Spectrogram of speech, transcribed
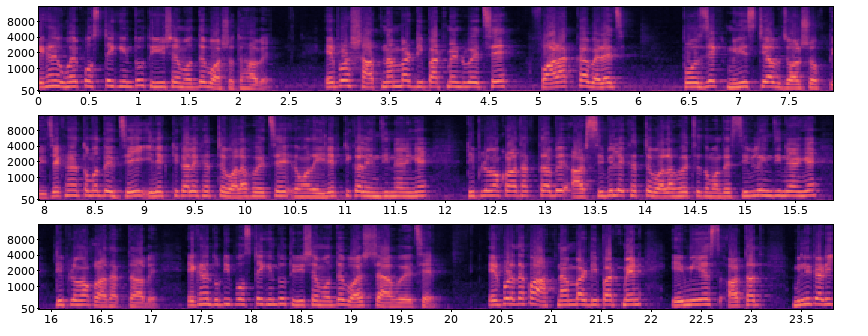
এখানে উভয় পোস্টেই কিন্তু তিরিশের মধ্যে বয়স হতে হবে। এরপর সাত নাম্বার ডিপার্টমেন্ট রয়েছে Farakka barrage project ministry of Jal Shakti যেখানে তোমাদের যেই ইলেকট্রিক্যালের ক্ষেত্রে বলা হয়েছে, তোমাদের ইলেকট্রিক্যাল ইঞ্জিনিয়ারিংয়ে ডিপ্লোমা করা থাকতে হবে, আর সিভিলের ক্ষেত্রে বলা হয়েছে তোমাদের সিভিল ইঞ্জিনিয়ারিংয়ে ডিপ্লোমা করা থাকতে হবে। এখানে দুটি পোস্টে কিন্তু তিরিশের মধ্যে বয়স চাওয়া হয়েছে। এরপরে দেখো আট নাম্বার ডিপার্টমেন্ট এমইএস অর্থাৎ মিলিটারি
